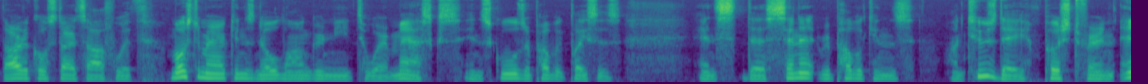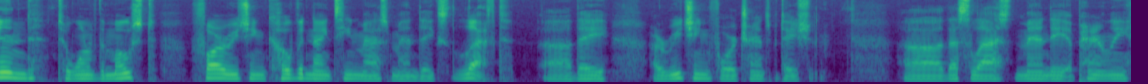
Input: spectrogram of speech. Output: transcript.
the article starts off with Most Americans no longer need to wear masks in schools or public places and the Senate Republicans on Tuesday pushed for an end to one of the most far reaching COVID 19 mask mandates left. Uh, they are reaching for transportation. Uh, that's the last mandate, apparently,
